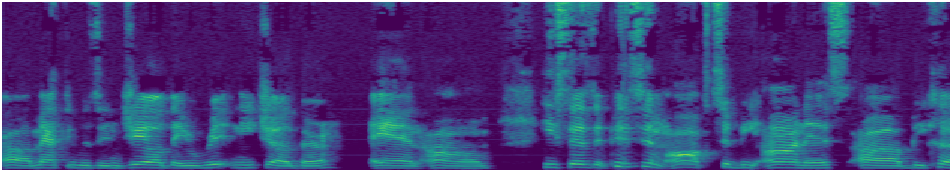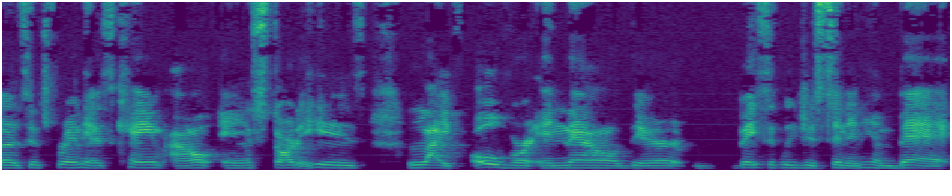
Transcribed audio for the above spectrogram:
uh, Matthew was in jail they written each other and um, he says it pissed him off to be honest uh, because his friend has came out and started his life over and now they're basically just sending him back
